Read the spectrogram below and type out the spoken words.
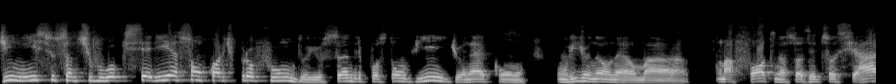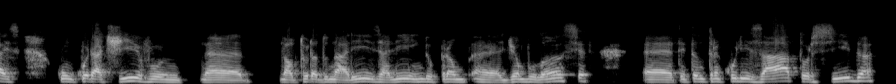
de início o Santos divulgou que seria só um corte profundo e o Sandri postou um vídeo, né, com um vídeo não, né, uma uma foto nas suas redes sociais com um curativo, né, na altura do nariz ali indo para é, de ambulância, é, tentando tranquilizar a torcida,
